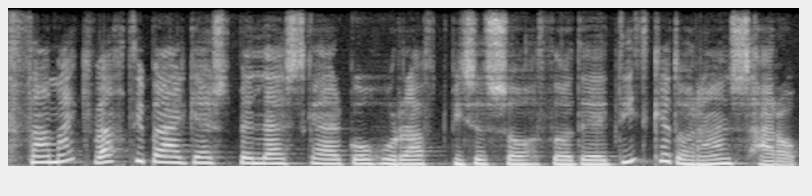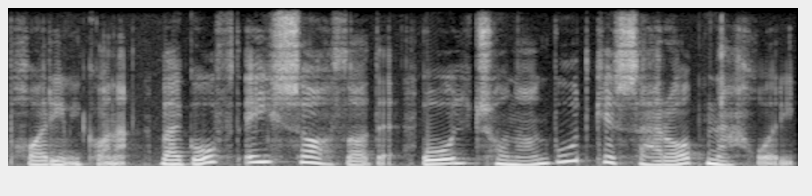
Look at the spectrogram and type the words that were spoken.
سمک وقتی برگشت به لشکرگاه و رفت پیش شاهزاده دید که دارن شرابخواری می‌کنن و گفت ای شاهزاده قول چنان بود که شراب نخوری.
